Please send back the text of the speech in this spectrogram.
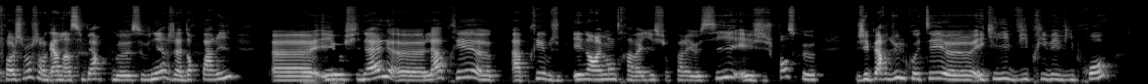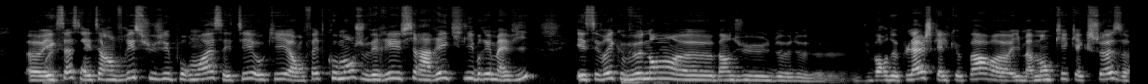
franchement, je regarde un super souvenir. J'adore Paris. et au final, là après, après j'ai énormément travaillé sur Paris aussi, et je pense que j'ai perdu le côté euh, équilibre vie privée, vie pro. Euh, et que ça, ça a été un vrai sujet pour moi. Ça a été, OK, en fait, comment je vais réussir à rééquilibrer ma vie et c'est vrai que mmh. venant euh, ben, du, du bord de plage, quelque part, euh, il m'a manqué quelque chose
